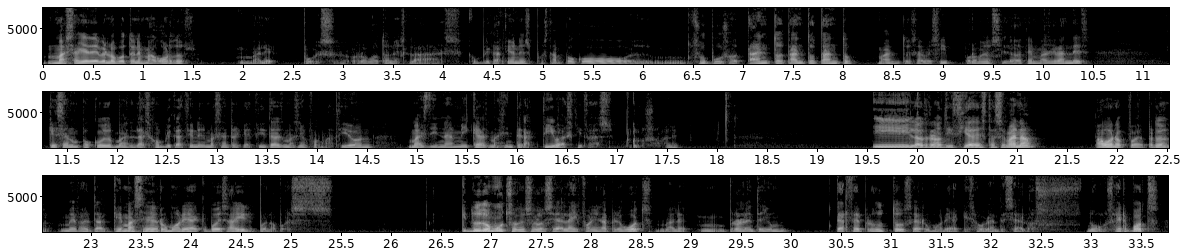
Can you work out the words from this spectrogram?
más allá de ver los botones más gordos, ¿vale? Pues los botones, las complicaciones, pues tampoco eh, supuso tanto, tanto, tanto, Entonces a ver si, por lo menos si lo hacen más grandes, que sean un poco las complicaciones más enriquecidas, más información, más dinámicas, más interactivas quizás, incluso, ¿vale? Y la otra noticia de esta semana... Ah, bueno, pues, perdón, me falta. ¿Qué más se rumorea que puede salir? Bueno, pues... Dudo mucho que solo sea el iPhone y el Apple Watch, ¿vale? Mm, probablemente hay un tercer producto, se rumorea que seguramente sean los nuevos AirPods.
